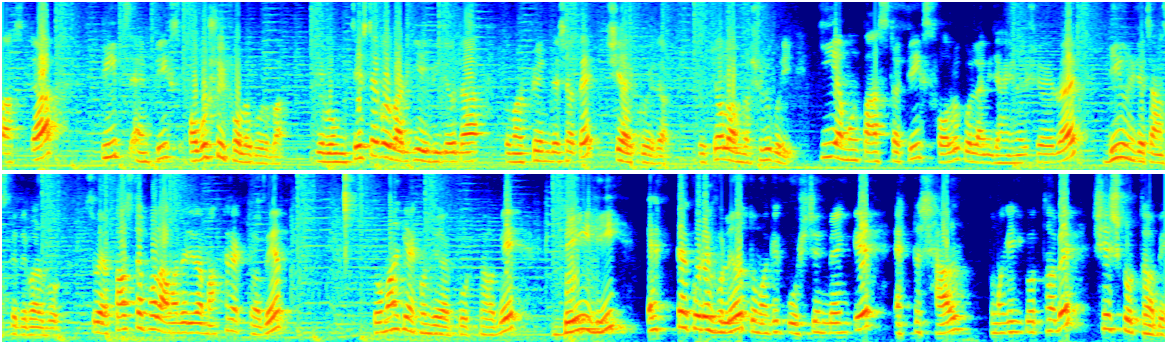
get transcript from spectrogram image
পাঁচটা টিপস অ্যান্ড ট্রিক্স অবশ্যই ফলো করবা এবং চেষ্টা করবা আর কি এই ভিডিওটা তোমার ফ্রেন্ডদের সাথে শেয়ার করে দাও। তো চলো আমরা শুরু করি। কি এমন পাঁচটা ট্রিক্স ফলো করলে আমি জাহাঙ্গীর বিশ্ববিদ্যালয়ের ডি ইউনিটে চান্স পেতে পারব? সো ফার্স্ট অফ অল আমাদের যেটা মাথায় রাখতে হবে, তোমাকে এখন যেটা করতে হবে ডেইলি একটা করে হলেও তোমাকে কোশ্চেন ব্যাংকের একটা সাল তোমাকে কি করতে হবে? শেষ করতে হবে।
